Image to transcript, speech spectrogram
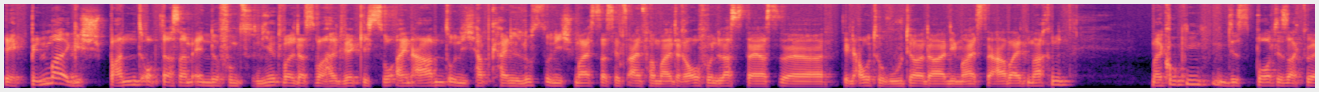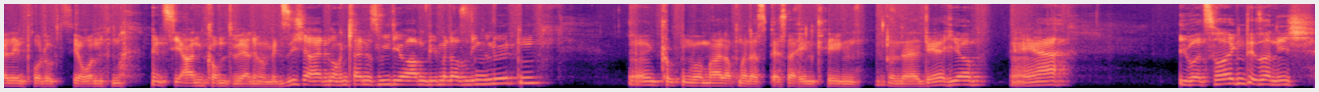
Ich bin mal gespannt, ob das am Ende funktioniert, weil das war halt wirklich so ein Abend und ich habe keine Lust und ich schmeiß das jetzt einfach mal drauf und lasse äh, den Autorouter da die meiste Arbeit machen. Mal gucken, das Board ist aktuell in Produktion. Wenn es hier ankommt, werden wir mit Sicherheit noch ein kleines Video haben, wie wir das Ding löten. Dann gucken wir mal, ob wir das besser hinkriegen. Und äh, der hier, ja, überzeugend ist er nicht,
